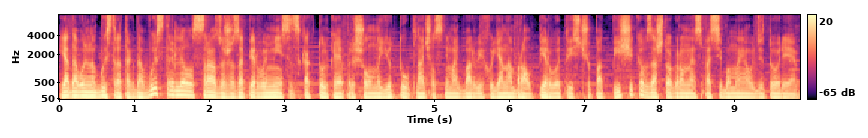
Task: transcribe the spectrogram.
Я довольно быстро тогда выстрелил, сразу же за первый месяц, как только я пришел на YouTube, начал снимать Барвиху, я набрал первую тысячу подписчиков, за что огромное спасибо моей аудитории.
